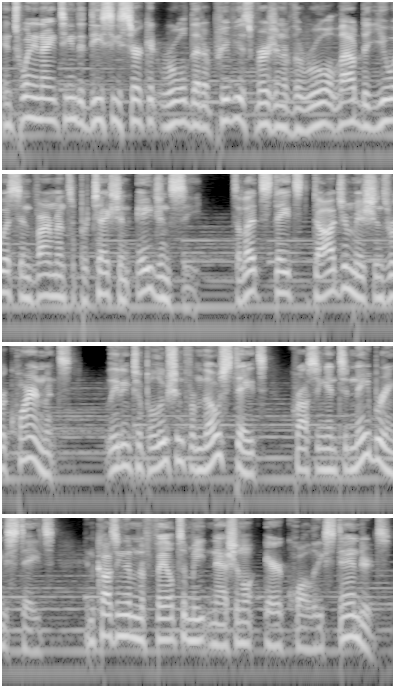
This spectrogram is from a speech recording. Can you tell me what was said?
In 2019, the DC Circuit ruled that a previous version of the rule allowed the U.S. Environmental Protection Agency to let states dodge emissions requirements, leading to pollution from those states crossing into neighboring states and causing them to fail to meet national air quality standards.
